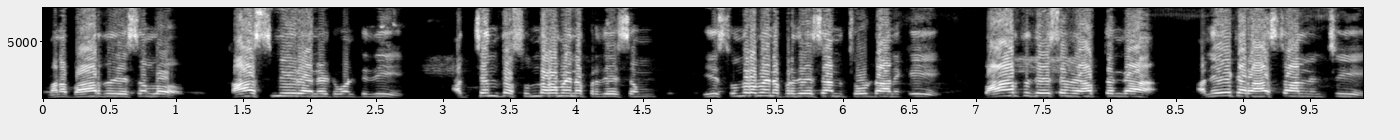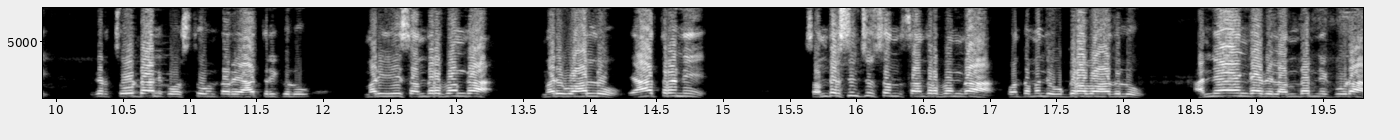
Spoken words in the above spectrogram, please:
మన భారతదేశంలో కాశ్మీర్ అనేటువంటిది అత్యంత సుందరమైన ప్రదేశం. ఈ సుందరమైన ప్రదేశాన్ని చూడడానికి భారతదేశం వ్యాప్తంగా అనేక రాష్ట్రాల నుంచి ఇక్కడ చూడడానికి వస్తూ ఉంటారు యాత్రికులు. మరి ఈ సందర్భంగా మరి వాళ్ళు యాత్రని సందర్శించు సందర్భంగా కొంతమంది ఉగ్రవాదులు అన్యాయంగా వీళ్ళందరినీ కూడా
